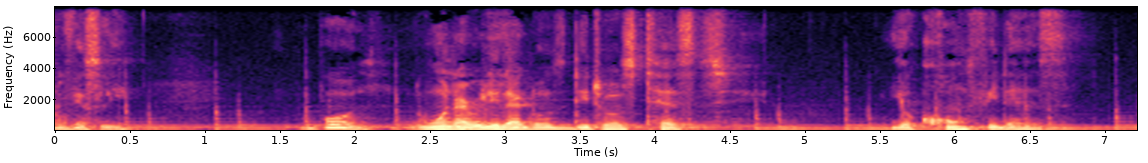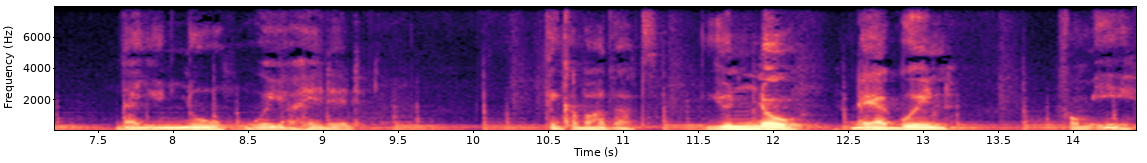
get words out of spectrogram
obviously. But one I really liked was detours test your confidence that you know where you're headed. Think about that. You know that you're going from A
